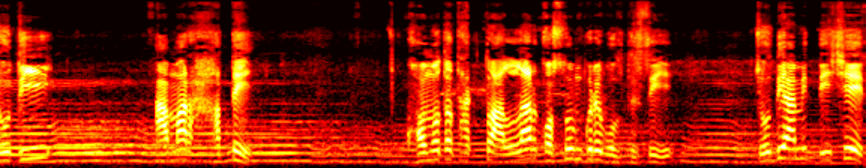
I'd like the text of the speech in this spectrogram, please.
যদি আমার হাতে ক্ষমতা থাকতো, আল্লাহর কসম করে বলতেছি, যদি আমি দেশের,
